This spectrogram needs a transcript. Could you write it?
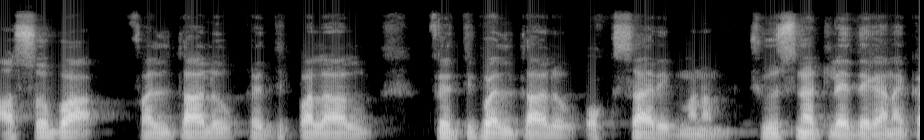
అశుభ ఫలితాలు ప్రతిఫలాలు ప్రతిఫలితాలు ఒకసారి మనం చూసినట్లయితే కనుక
